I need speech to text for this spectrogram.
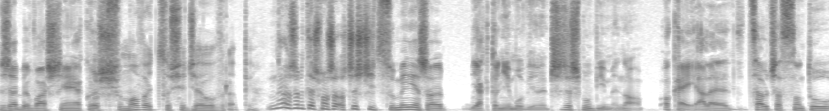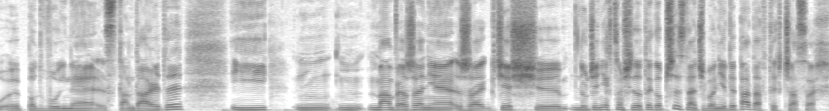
żeby właśnie jakoś... Podsumować, co się działo w rapie. No, żeby też może oczyścić sumienie, że jak to nie mówimy? Przecież mówimy. No, okej, okay, ale cały czas są tu podwójne standardy i mm, mam wrażenie, że gdzieś ludzie nie chcą się do tego przyznać, bo nie wypada w tych czasach,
